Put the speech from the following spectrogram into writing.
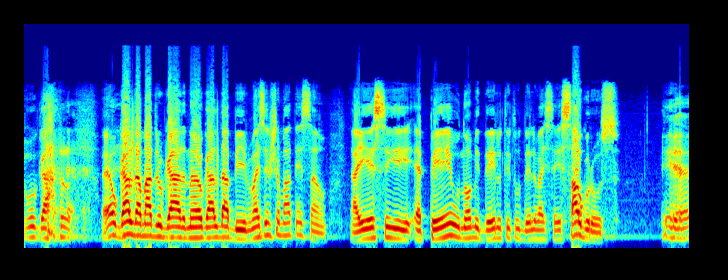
o galo, é o galo da madrugada, não é o galo da Bíblia, mas sempre chamar a atenção. Aí esse EP, o nome dele, o título dele vai ser Sal Grosso. É.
